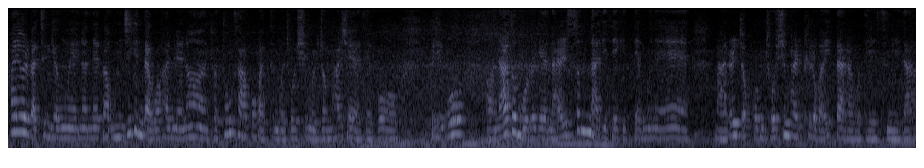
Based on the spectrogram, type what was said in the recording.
화요일 같은 경우에는 내가 움직인다고 하면은 교통사고 같은 거 조심을 좀 하셔야 되고 그리고 어, 나도 모르게 날선 날이 되기 때문에 말을 조금 조심할 필요가 있다라고 되어 있습니다.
